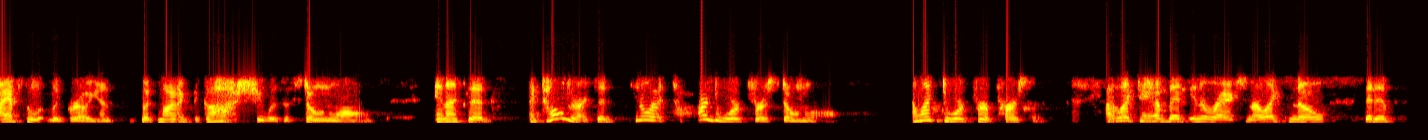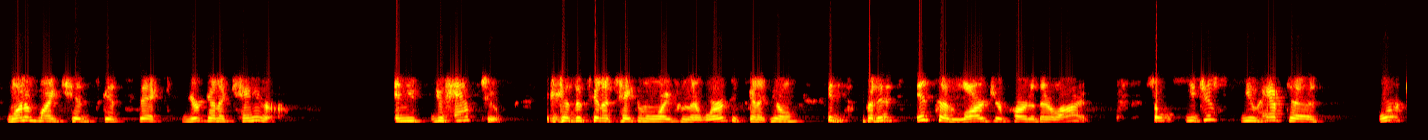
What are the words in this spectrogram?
absolutely brilliant, but my gosh, she was a stonewall. And I said, I told her, I said, you know what? It's hard to work for a stone wall. I like to work for a person. I like to have that interaction. I like to know that if one of my kids gets sick, you're going to care. And you, you have to because it's going to take them away from their work. It's going to, you know, it's, but it's, it's a larger part of their lives. So you just, you have to work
